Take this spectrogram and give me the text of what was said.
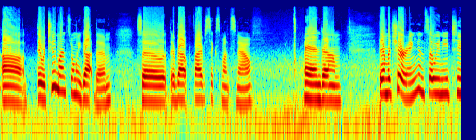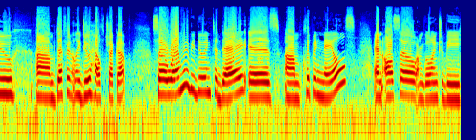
uh, they were two months when we got them. So they're about five, six months now. And um, they're maturing, and so we need to um, definitely do a health checkup. So what I'm going to be doing today is um, clipping nails and also I'm going to be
